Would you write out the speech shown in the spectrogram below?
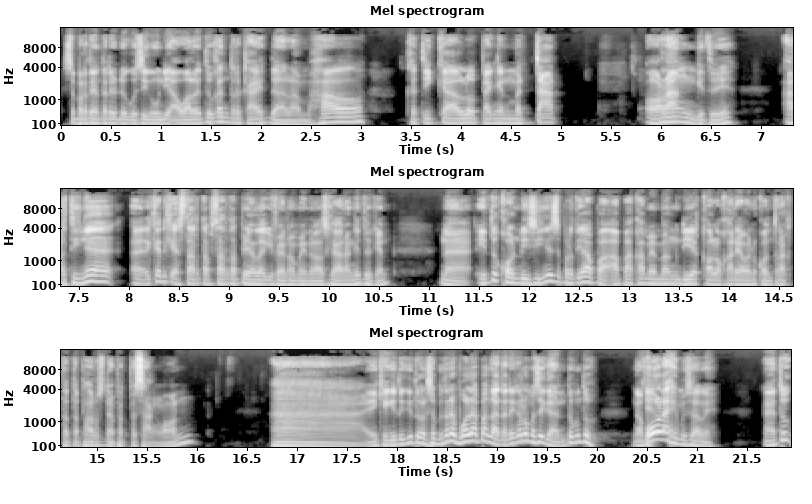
seperti yang tadi udah gue singgung di awal itu kan terkait dalam hal ketika lo pengen mecat orang gitu ya. Artinya eh, kan kayak startup-startup yang lagi fenomenal sekarang itu kan. Nah, itu kondisinya seperti apa? Apakah memang dia kalau karyawan kontrak tetap harus dapat pesangon? Ah, ya kayak gitu-gitu kan. Sebenarnya boleh apa enggak? Tadi kan lo masih gantung tuh. Nggak Ya. boleh misalnya. Nah, itu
